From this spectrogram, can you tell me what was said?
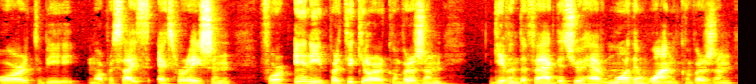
or to be more precise, exploration for any particular conversion given the fact that you have more than one conversion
